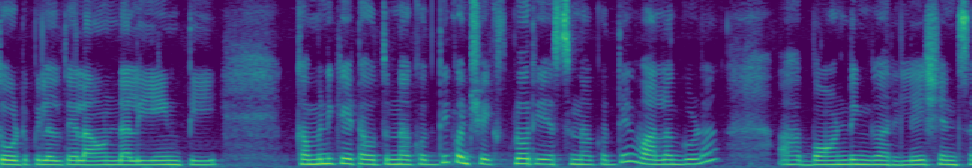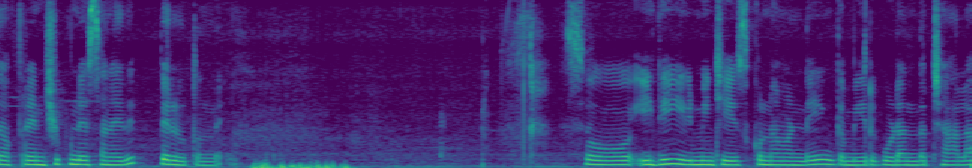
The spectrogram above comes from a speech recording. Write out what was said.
తోటి పిల్లలతో ఎలా ఉండాలి ఏంటి కమ్యూనికేట్ అవుతున్న కొద్దీ కొంచెం ఎక్స్ప్లోర్ చేస్తున్న కొద్దీ వాళ్ళకు కూడా ఆ బాండింగ్ ఆ రిలేషన్స్ ఆ ఫ్రెండ్షిప్నెస్ అనేది పెరుగుతుంది. సో ఇది మేము చేసుకున్నామండి. ఇంకా మీరు కూడా అందరు చాలా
